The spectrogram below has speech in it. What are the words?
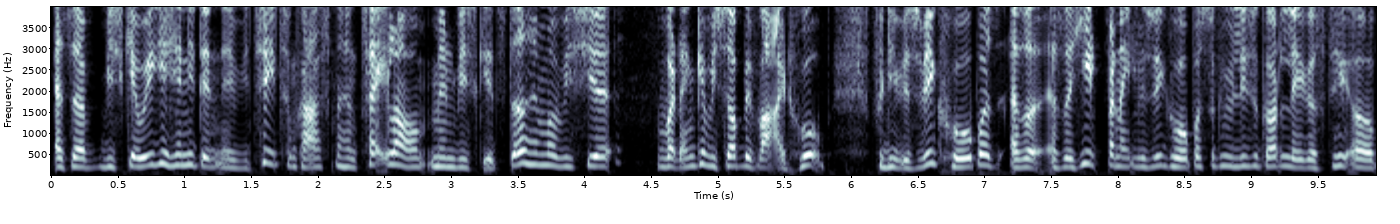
altså, vi skal jo ikke hen i den naivitet, som Carsten han taler om, men vi skal et sted hen, hvor vi siger, hvordan kan vi så bevare et håb? Fordi hvis vi ikke håber, altså, altså helt banalt, hvis vi ikke håber, så kan vi lige så godt lægge os til at,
